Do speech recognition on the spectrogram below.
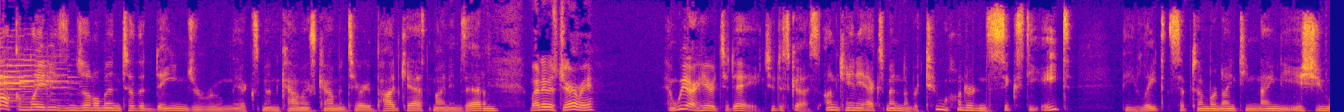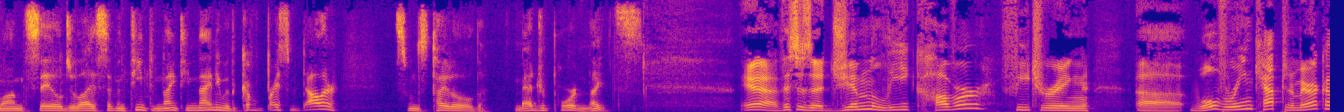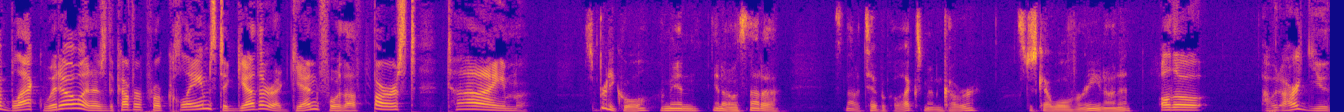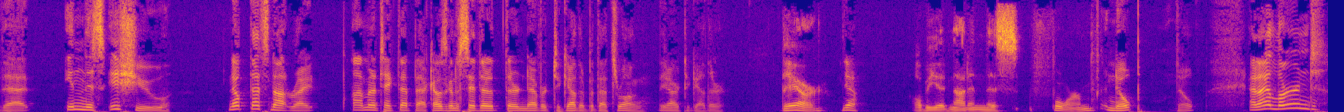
Welcome, ladies and gentlemen, to the Danger Room, the X Men Comics Commentary Podcast. My name's Adam. My name is Jeremy. And we are here today to discuss Uncanny X Men number 268, the late September 1990 issue on sale July 17th of 1990 with a cover price of a dollar. This one's titled Madripoor Nights. Yeah, this is a Jim Lee cover featuring uh, Wolverine, Captain America, Black Widow, and as the cover proclaims, together again for the first time. It's pretty cool. I mean, you know, it's not a it's not a typical X Men cover. It's just got Wolverine on it. Although, I would argue that in this issue, nope, that's not right. I'm going to take that back. I was going to say that they're never together, but that's wrong. They are together. They are. Yeah. Albeit not in this form. Nope. Nope. And I learned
